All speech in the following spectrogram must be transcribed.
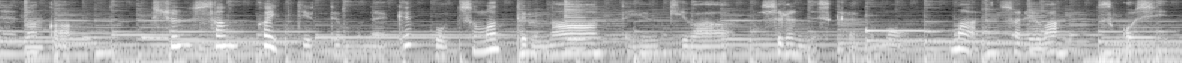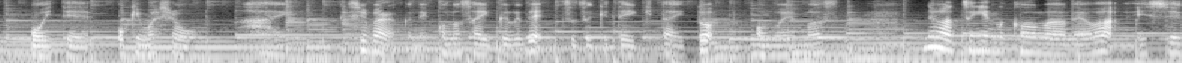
ねなんか週3回って言ってもね結構詰まってるなーっていう気はするんですけれどもまあそれは少し置いておきましょう。はい。しばらくねこのサイクルで続けていきたいと思います。では次のコーナーでは1週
